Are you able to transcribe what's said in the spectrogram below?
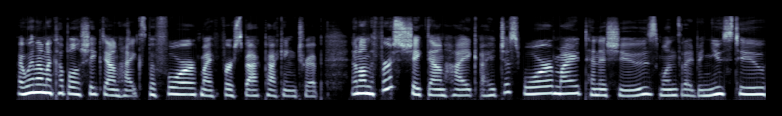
I went on a couple of shakedown hikes before my first backpacking trip, and on the first shakedown hike, I just wore my tennis shoes, ones that I'd been used to,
